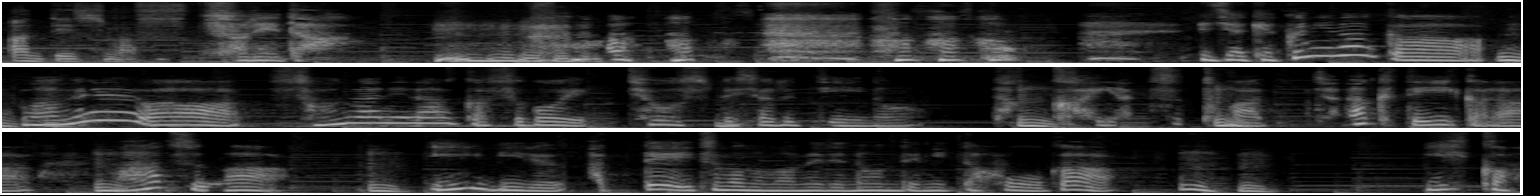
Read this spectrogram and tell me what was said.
安定します。それだ。えじゃあ逆になんか、うん豆はそんなになんかすごい超スペシャルティの高いやつとかじゃなくていいから、うんまずはうん、いいビール買っていつもの豆で飲んでみた方がうん、うん。いいかも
